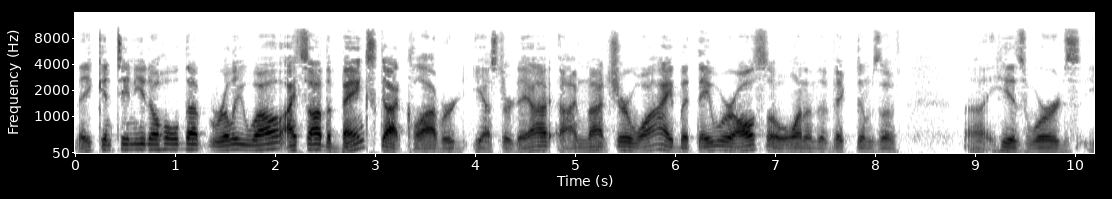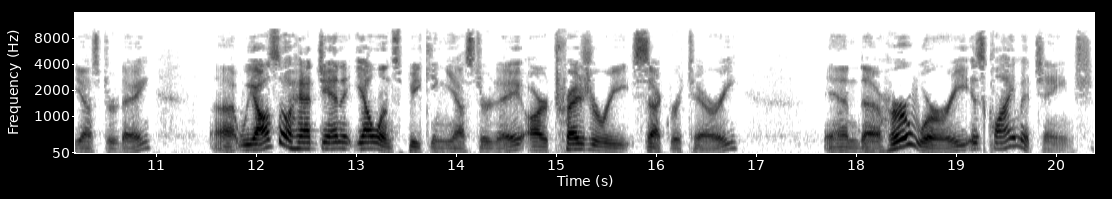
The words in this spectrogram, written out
They continue to hold up really well. I saw the banks got clobbered yesterday. I, I'm not sure why, but they were also one of the victims of uh, his words yesterday. Uh, we also had Janet Yellen speaking yesterday, our Treasury Secretary, and uh, her worry is climate change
